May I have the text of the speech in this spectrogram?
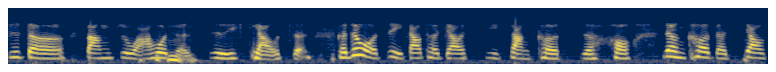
师的帮助啊，或者是调整。可是我自己到特教系上课之后，任课的教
